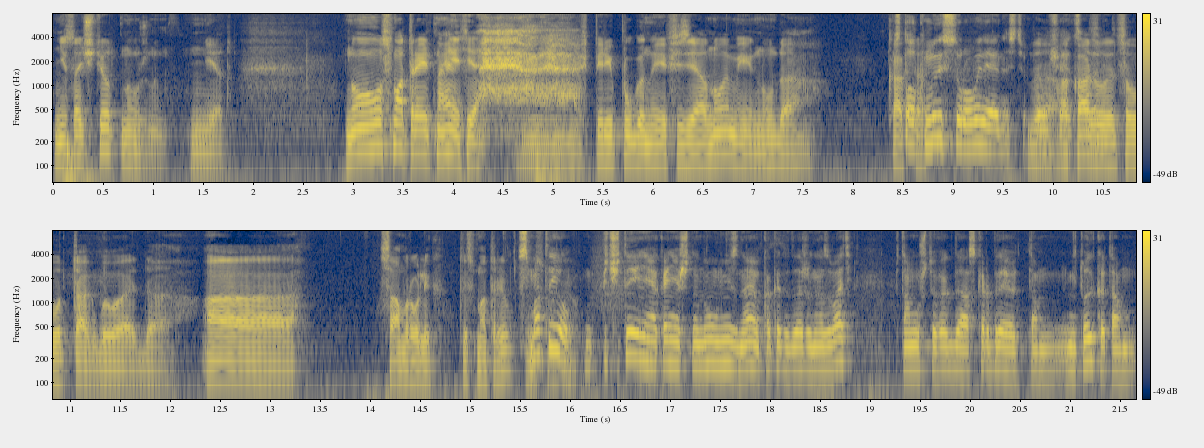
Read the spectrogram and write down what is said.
Не сочтет нужным – нет. Ну, смотреть на эти перепуганные физиономии, ну да. Столкнулись с суровой реальностью, да, Оказывается, да? вот так бывает, да. А сам ролик ты смотрел? Смотрел. смотрел. Впечатление, конечно, ну, не знаю, как это даже назвать. Потому что когда оскорбляют там не только там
